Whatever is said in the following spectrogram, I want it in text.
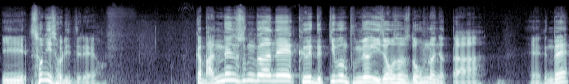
이 손이 저리더래요. 그러니까 맞는 순간에 그 느낌은 분명히 이정우 선수도 홈런이었다. 예, 근데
